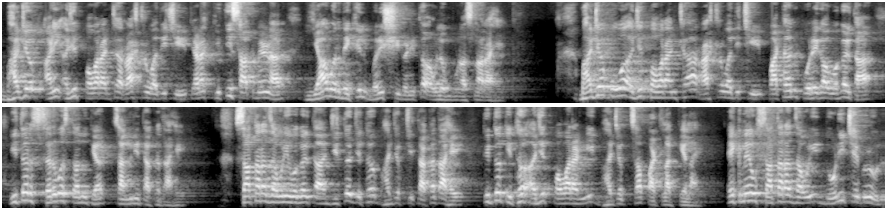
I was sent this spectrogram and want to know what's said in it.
भाजप आणि अजित पवारांच्या राष्ट्रवादीची त्यांना किती साथ मिळणार यावर देखील बरीचशी गणितं अवलंबून असणार आहेत. भाजप व अजित पवारांच्या राष्ट्रवादीची पाटण कोरेगाव वगळता इतर सर्वच तालुक्यात चांगली ताकद आहे. सातारा जावळी वगळता जिथं जिथं भाजपची ताकद आहे तिथं तिथं अजित पवारांनी भाजपचा पाठलाग केलाय. एकमेव सातारा जावळी दोन्हीचे मिळून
